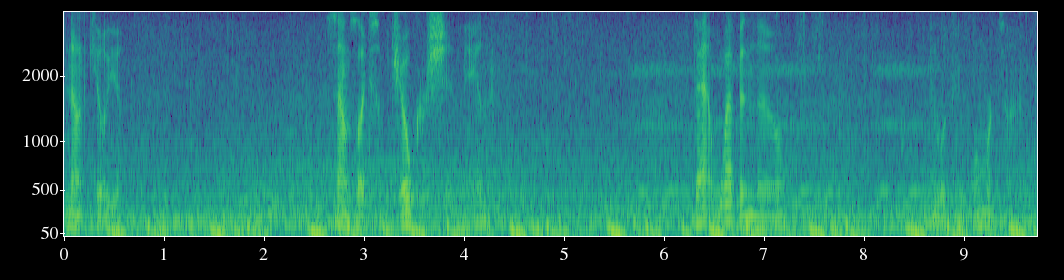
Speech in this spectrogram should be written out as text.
not kill you. Sounds like some Joker shit, man. That weapon, though, let me look at it one more time.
